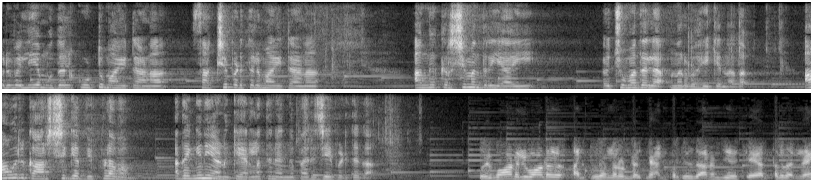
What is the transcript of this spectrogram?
ഒരു വലിയ മുതൽക്കൂട്ടുമായിട്ടാണ് സാക്ഷ്യപ്പെടുത്തലുമായിട്ടാണ് അങ്ങ് കൃഷിമന്ത്രിയായി ചുമതല നിർവഹിക്കുന്നത്. ആ ഒരു കാർഷിക വിപ്ലവം അതെങ്ങനെയാണ് കേരളത്തിന് അങ്ങ് പരിചയപ്പെടുത്തുക? ഒരുപാട് ഒരുപാട് അത്ഭുതങ്ങളുണ്ട്. ഞാൻ പ്രതിനിധാനം ചെയ്ത ചേർത്തല തന്നെ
